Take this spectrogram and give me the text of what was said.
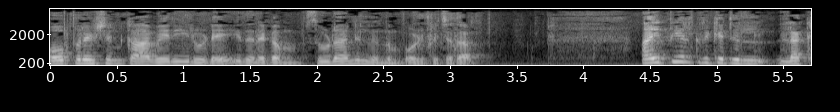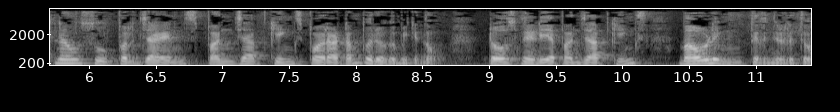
ഓപ്പറേഷൻ കാവേരിയിലൂടെ ഇതിനകം സുഡാനിൽ നിന്നും ഒഴിപ്പിച്ചത്. ഐപിഎൽ ക്രിക്കറ്റിൽ Lucknow super giants Punjab kings പോരാട്ടം പുരോഗമിക്കുന്നു. ടോസ് നേടിയ പഞ്ചാബ് കിങ്സ് ബൌളിംഗ് തിരഞ്ഞെടുത്തു.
